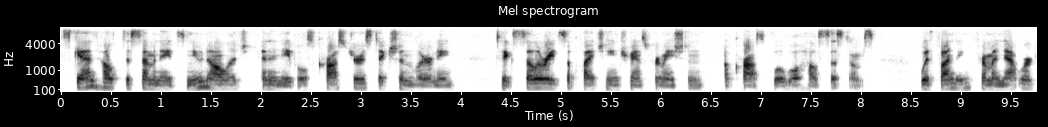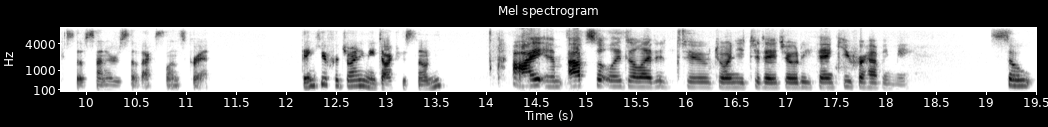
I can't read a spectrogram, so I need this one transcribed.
Scan Health disseminates new knowledge and enables cross jurisdiction learning to accelerate supply chain transformation across global health systems with funding from a network of Centers of Excellence grant. Thank you for joining me, Dr. Snowdon. I am absolutely delighted to join you today, Jodi. Thank you for having me. So,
